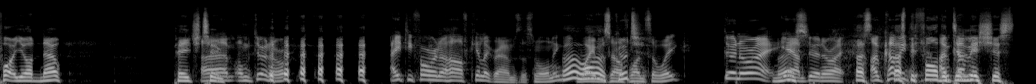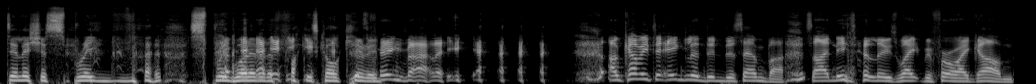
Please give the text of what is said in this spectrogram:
What are you on now? Page two. Um, I'm doing all right. 84 and a half kilograms this morning. Oh, Weigh wow, myself good. once a week. Doing all right. Yeah, I'm doing all right. That's, I'm coming that's before to, the I'm coming- delicious, delicious spring, spring, whatever the fuck it's called, Kirin. Spring Valley. I'm coming to England in December, so I need to lose weight before I come,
